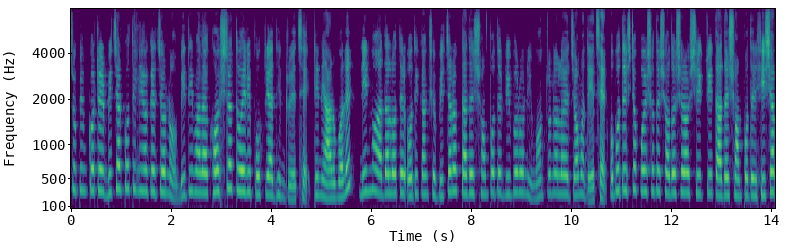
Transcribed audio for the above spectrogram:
সুপ্রিম কোর্টের বিচারপতি নিয়োগের জন্য বিধিমালায় খসড়া তৈরি প্রক্রিয়াধীন রয়েছে। তিনি আরও বলেন, নিম্ন আদালতের অধিকাংশ বিচারক তাদের সম্পদের বিবরণী মন্ত্রণালয়ে জমা দিয়েছেন। উপদেষ্টা পরিষদের সদস্যরাও শীঘ্রই তাদের সম্পদের হিসাব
